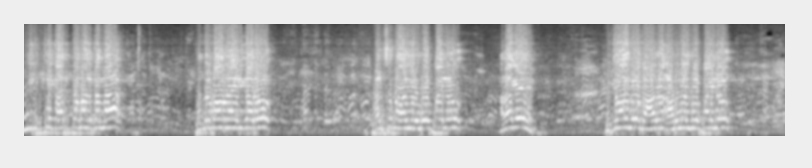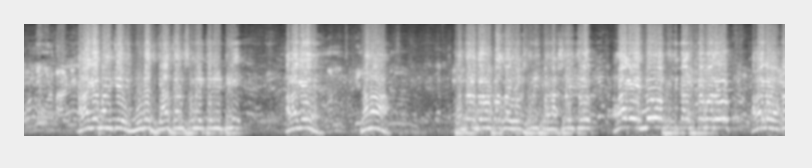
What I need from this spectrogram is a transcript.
నిత్య కార్యక్రమాల కన్నా చంద్రబాబు నాయుడు గారు కలిసి ఆరు వేల రూపాయలు అలాగే వికలాంగులకు ఆరు ఆరు వేల రూపాయలు అలాగే మనకి మూడేసి గ్యాస్ కనెక్షన్ అయితేనేంటి అలాగే మన చంద్రబాబు రూపాయలు ఐదు లక్షల నుంచి పది లక్షలు అయితే అలాగే ఎన్నో అభివృద్ధి కార్యక్రమాలు అలాగే ఒక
